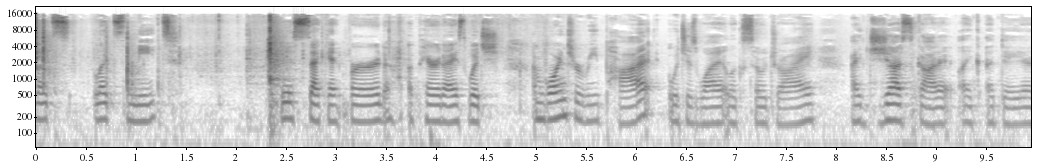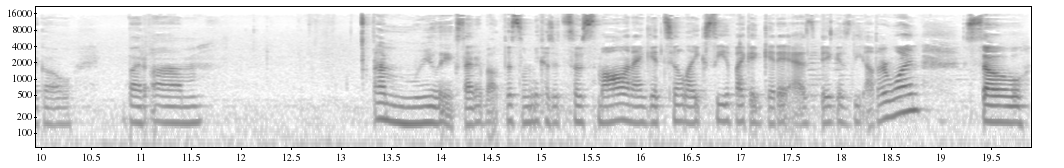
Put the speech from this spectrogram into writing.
Let's let's meet this second bird of paradise which I'm going to repot, which is why it looks so dry. I just got it like a day ago. But um I'm really excited about this one because it's so small and I get to like see if I could get it as big as the other one. So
